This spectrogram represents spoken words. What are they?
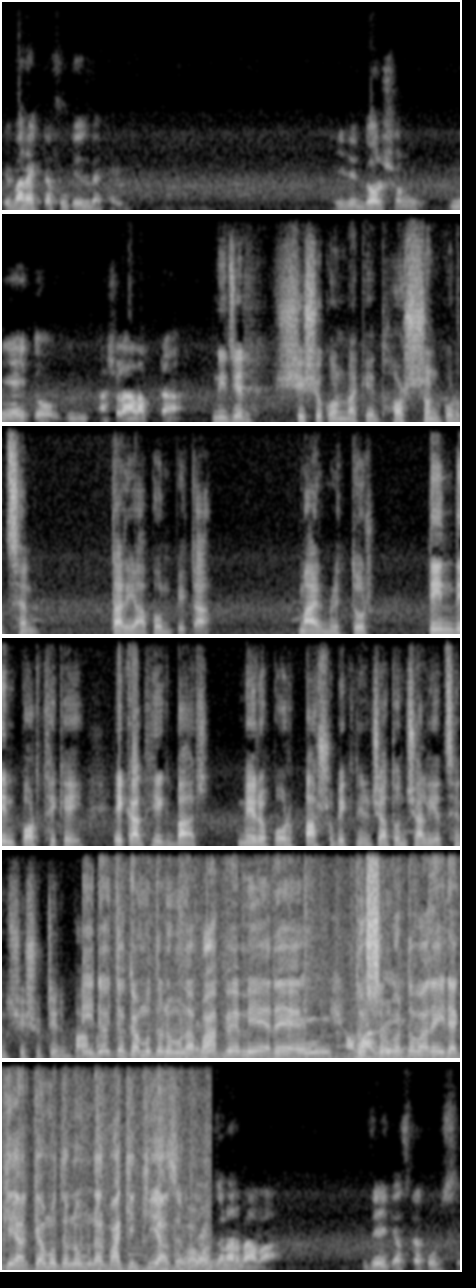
এবার একটা ফুটেজ দেখাই। এই যে দর্শন নিয়েই তো আসলে আলাপটা। নিজের শিশুকন্যাকে ধর্ষণ করেছেন তারই আপন পিতা। মায়ের মৃত্যুর তিন দিন পর থেকেই একাধিকবার মেয়ের ওপর পাশবিক নির্যাতন চালিয়েছেন শিশুটির বাবা। এটাই তো কেমত নমুনা? বাপে মেয়ে রে দর্শন করতে পারে এটা কি আর কেমত নমুনার বাকি কি আছে বাবা? একজনের বাবা যেই কাজটা করছে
